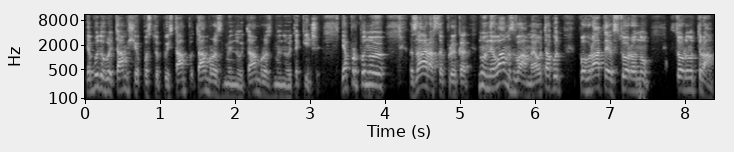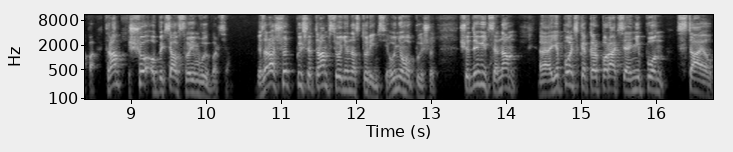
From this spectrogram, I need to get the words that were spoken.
я буду говорити, там ще поступись, там там розмінуй, там розмінуй, так інше. Я пропоную зараз, наприклад, ну не вам з вами, а отак, от пограти в сторону в сторону Трампа. Трамп що обіцяв своїм виборцям? І зараз що пише Трамп сьогодні на сторінці? У нього пишуть, що дивіться, нам е, японська корпорація Nippon Style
